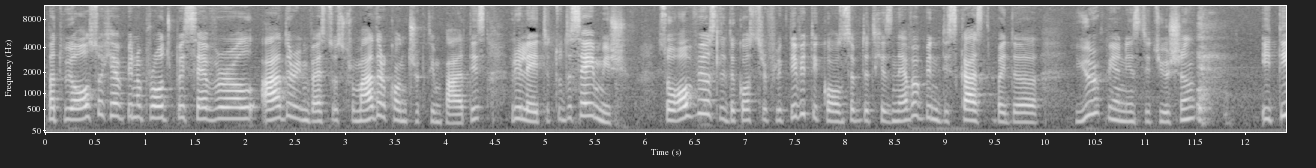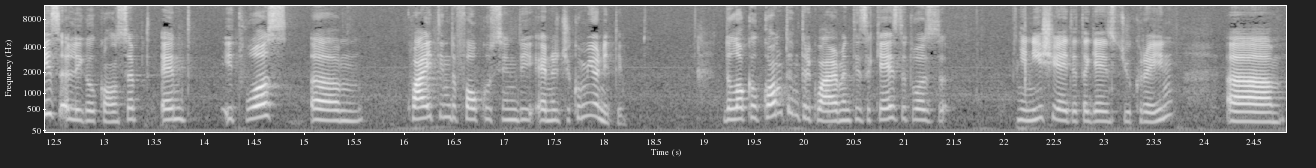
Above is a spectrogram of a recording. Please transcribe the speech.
But we also have been approached by several other investors from other contracting parties related to the same issue. So obviously, the cost reflectivity concept that has never been discussed by the European institution it is a legal concept and it was um, quite in the focus in the energy community. The local content requirement is a case that was initiated against Ukraine. Um,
